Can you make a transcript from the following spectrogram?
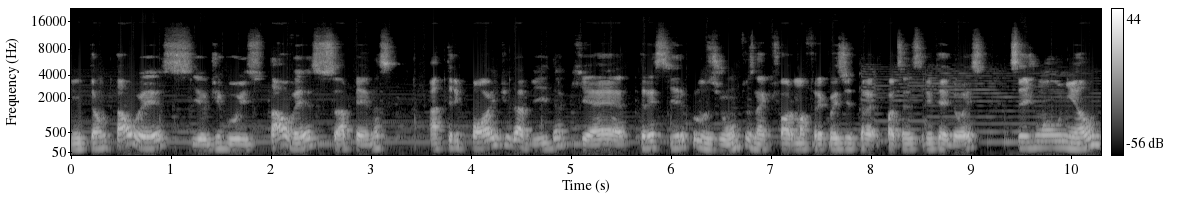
Então, talvez, e eu digo isso, talvez apenas a tripóide da vida, que é três círculos juntos, né, que formam uma frequência de 432, seja uma união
